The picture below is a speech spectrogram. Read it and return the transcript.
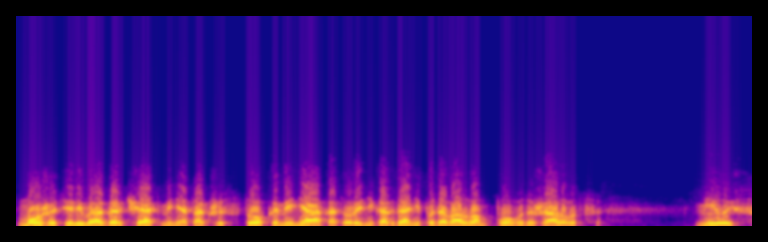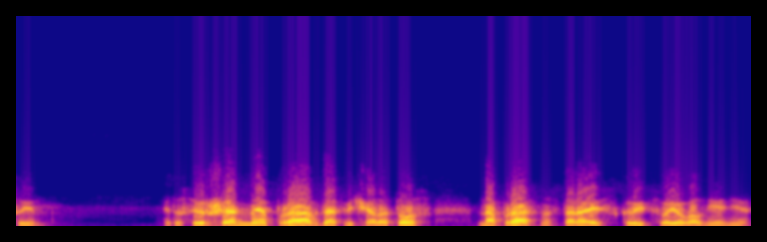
«Можете ли вы огорчать меня так жестоко, меня, который никогда не подавал вам повода жаловаться?» «Милый сын!» «Это совершенная правда», — отвечал Атос, напрасно стараясь скрыть свое волнение.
